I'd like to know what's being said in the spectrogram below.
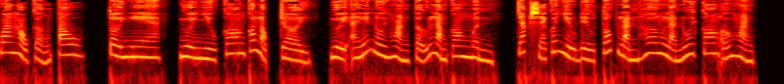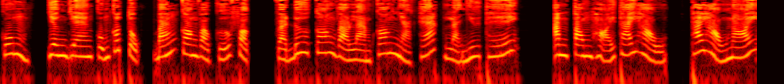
quan hầu cận tâu, tôi nghe, người nhiều con có lộc trời, người ấy nuôi hoàng tử làm con mình, chắc sẽ có nhiều điều tốt lành hơn là nuôi con ở hoàng cung. Dân gian cũng có tục bán con vào cửa Phật và đưa con vào làm con nhà khác là như thế. Anh Tông hỏi Thái Hậu, Thái Hậu nói,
